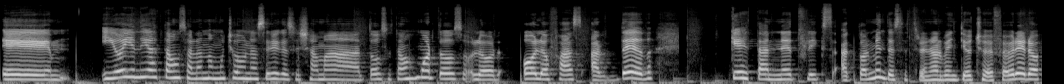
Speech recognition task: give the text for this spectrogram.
Eh, y hoy en día estamos hablando mucho de una serie que se llama Todos estamos muertos, All of Us Are Dead, que está en Netflix actualmente, se estrenó el 28 de febrero,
